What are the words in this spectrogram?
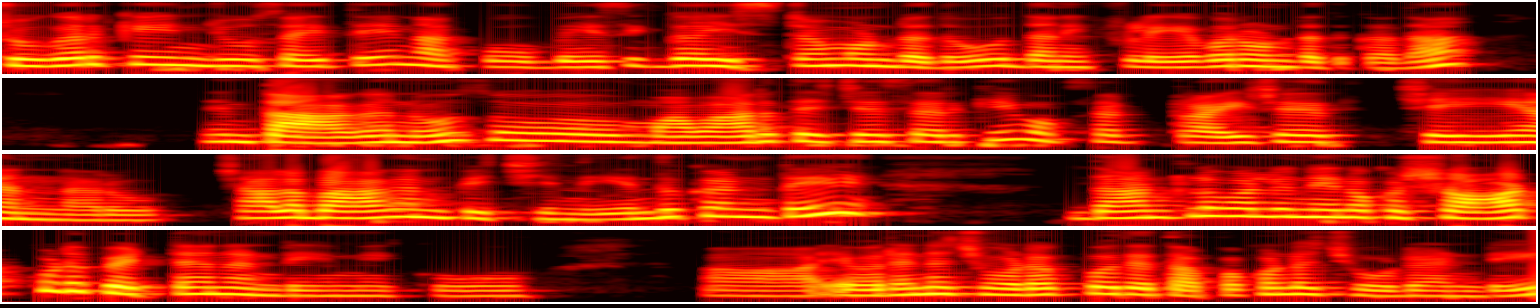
షుగర్ కేన్ జ్యూస్ అయితే నాకు బేసిక్‌గా ఇష్టం ఉండదు. దానికి ఫ్లేవర్ ఉండదు కదా! నేను తాగను. సో, మా వారు తెచ్చేసరికి ఒకసారి ట్రై చే చెయ్యి అన్నారు. చాలా బాగా అనిపించింది. ఎందుకంటే దాంట్లో వాళ్ళు నేను ఒక షార్ట్ కూడా పెట్టానండి మీకు. ఎవరైనా చూడకపోతే తప్పకుండా చూడండి.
